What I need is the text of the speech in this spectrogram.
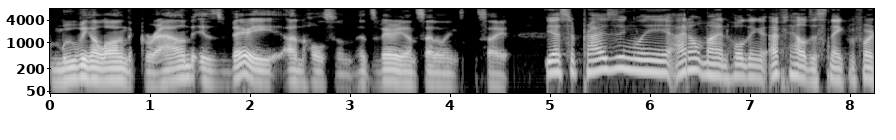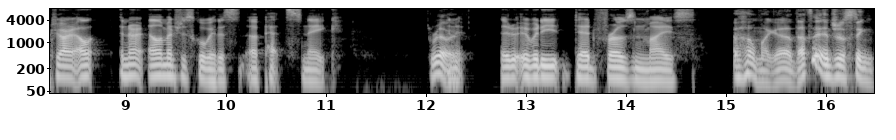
moving along the ground is very unwholesome. It's very unsettling sight. Yeah, surprisingly, I don't mind holding it. I've held a snake before too. Our in our elementary school, we had a pet snake. Really? It, it would eat dead frozen mice. Oh my god, that's an interesting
